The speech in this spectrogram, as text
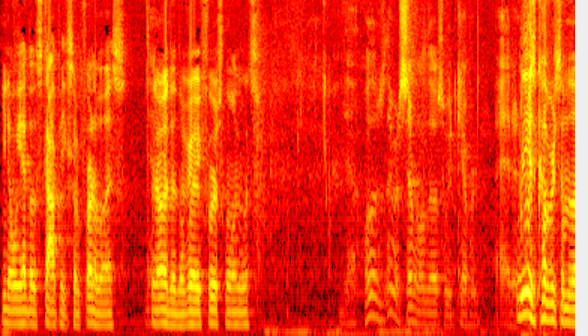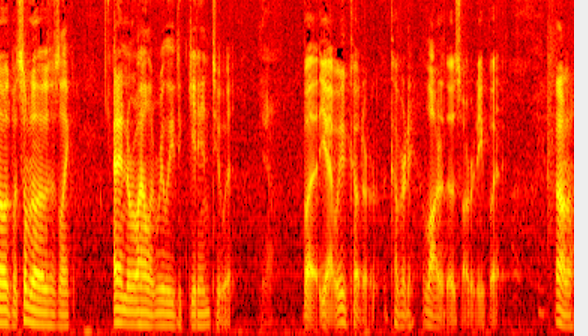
You know, we had those topics in front of us. You know, then the very first one was Yeah. Well, there, was, there were several of those we'd covered. we just covered some of those, but some of those is like I didn't know how to really get into it. Yeah. But yeah, we covered covered a lot of those already. But I don't know.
